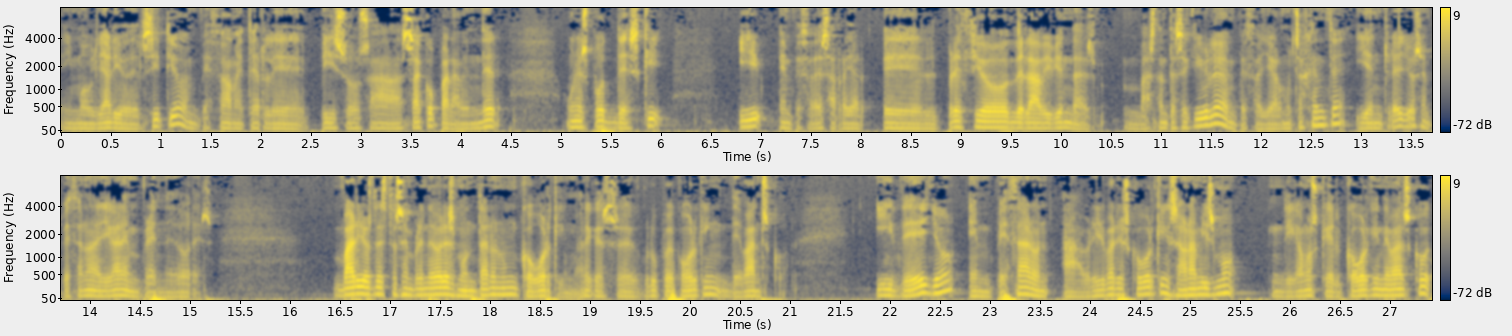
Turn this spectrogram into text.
inmobiliario del sitio, empezó a meterle pisos a saco para vender un spot de esquí y empezó a desarrollar. El precio de la vivienda es bastante asequible, empezó a llegar mucha gente y entre ellos empezaron a llegar emprendedores. Varios de estos emprendedores montaron un coworking, ¿vale? que es el grupo de coworking de Bansko. Y de ello empezaron a abrir varios coworkings. Ahora mismo, digamos que el coworking de Bansko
